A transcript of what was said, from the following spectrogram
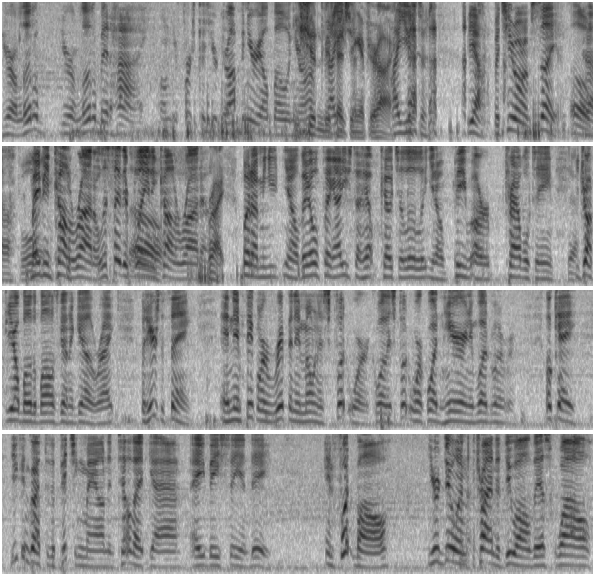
you're a little you're a little bit high on your first because you're dropping your elbow and You shouldn't be arm, 'cause I used pitching to- if you're high. I used to, yeah, but you know what I'm saying. Oh, boy. Maybe in Colorado. Let's say they're playing in Oh. Colorado. Right. But I mean, you, you know, the old thing. I used to help coach a little, you know, P or travel team. Yeah. You drop your elbow, the ball's going to go right. But here's the thing, and then people are ripping him on his footwork. Well, his footwork wasn't here, and he wasn't whatever. Okay, you can go out to the pitching mound and tell that guy A, B, C, and D. In football, you're doing trying to do all this while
